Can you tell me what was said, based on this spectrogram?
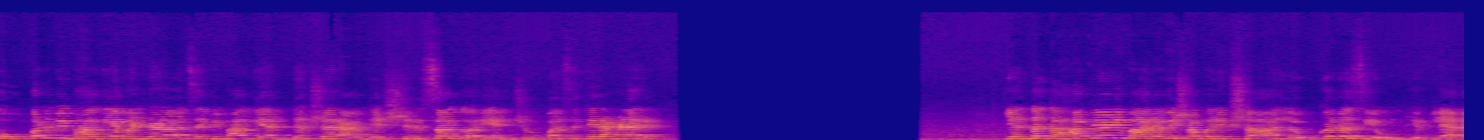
कोकण विभागीय मंडळाचे विभागीय अध्यक्ष राजेश क्षीरसागर यांची उपस्थिती राहणार आहे. यंदा दहावी आणि बारावीच्या परीक्षा लवकरच येऊन ठेपल्यात.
